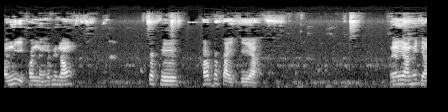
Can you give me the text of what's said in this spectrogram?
อันนี้อีกคนหนึ่งนะพี่น้อง ก็คือเขาก็ไก่เกียพยายามที่จะ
